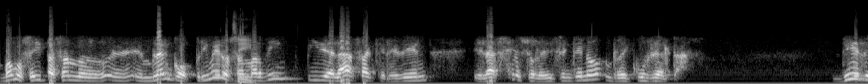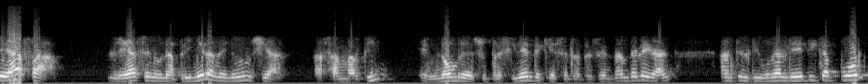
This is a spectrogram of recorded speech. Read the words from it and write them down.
vamos a ir pasando en blanco. Primero San Martín pide a la AFA que le den el ascenso, le dicen que no, recurre al TAS. Desde AFA le hacen una primera denuncia a San Martín en nombre de su presidente, que es el representante legal, ante el Tribunal de Ética por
